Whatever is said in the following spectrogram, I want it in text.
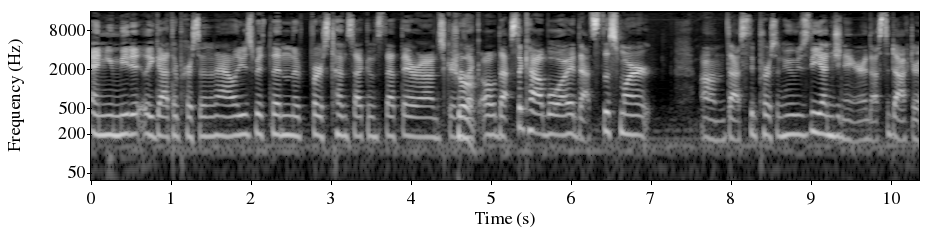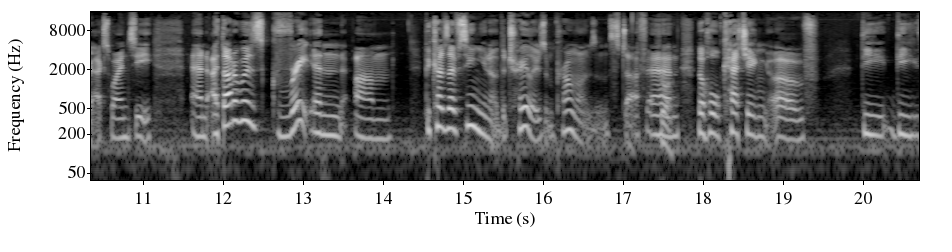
And you immediately got their personalities within the first 10 seconds that they're on screen. Sure. Like, oh, that's the cowboy, that's the smart um, that's the person who's the engineer, that's the doctor, X, Y, and Z. And I thought it was great. And um, because I've seen, you know, the trailers and promos and stuff, and the whole catching of the the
